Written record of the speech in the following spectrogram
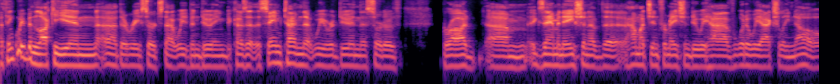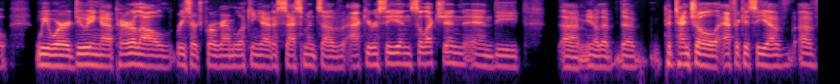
I think we've been lucky in uh, the research that we've been doing because at the same time that we were doing this sort of broad um, examination of the how much information do we have, what do we actually know, we were doing a parallel research program looking at assessments of accuracy in selection and the um, you know the the potential efficacy of of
